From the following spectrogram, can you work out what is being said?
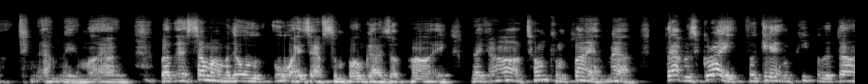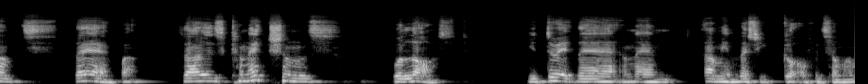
didn't have any of my own, but there's someone would always have some bongos at party. They go, "Oh, Tom can play them." Now that was great for getting people to dance there, but those connections were lost. You do it there, and then I mean, unless you got off with someone,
